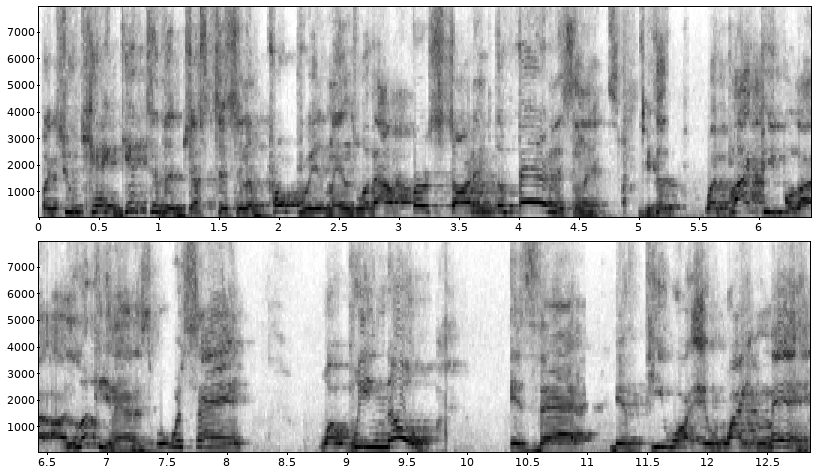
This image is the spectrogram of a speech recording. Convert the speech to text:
but you can't get to the justice and appropriate lens without first starting with the fairness lens. Because what black people are, are looking at is what we're saying, what we know is that if he were a white man,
